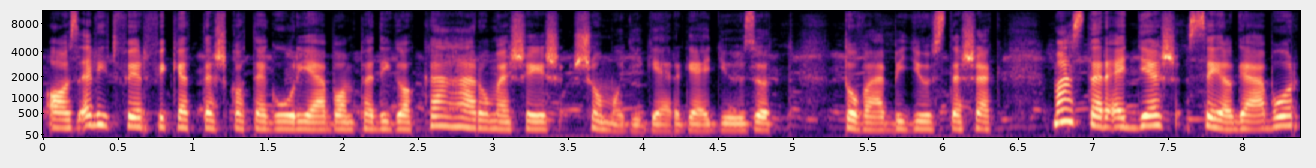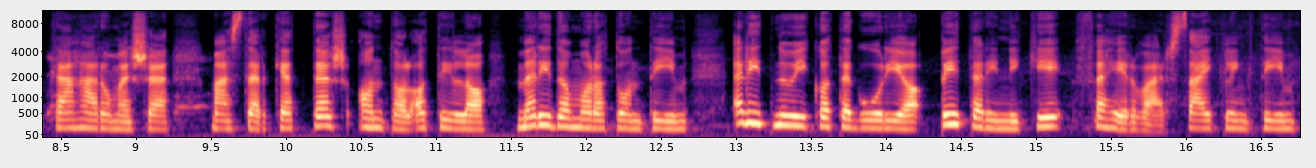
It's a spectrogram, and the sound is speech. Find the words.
az elit férfi kettes kategóriában pedig a K3-es és Somogyi Gergely győzött. További győztesek Master 1-es Szél Gábor K3-ese, Master 2-es Antal Attila Merida Marathon Team, elit női kategória Péteri Niké Fehérvár Cycling Team,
